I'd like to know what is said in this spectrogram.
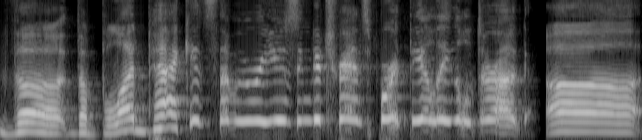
the the blood packets that we were using to transport the illegal drug, uh."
